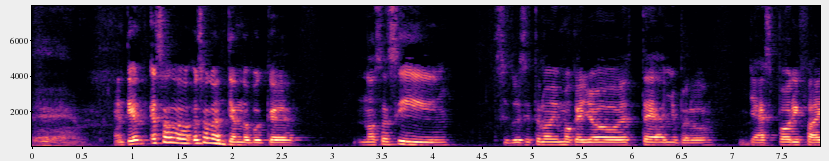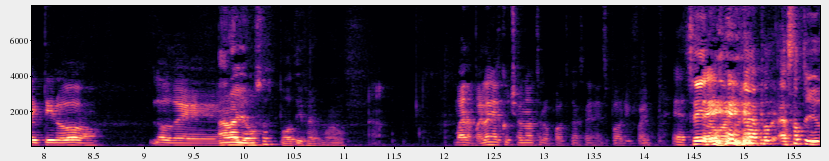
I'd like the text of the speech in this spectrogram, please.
Eh, eso, eso lo entiendo porque no sé si, si tú hiciste lo mismo que yo este año, pero ya Spotify tiró lo de... ah, no, yo no uso Spotify, hermano. Bueno, pueden escuchar nuestro podcast en Spotify. Sí, Este- no, exacto, yo,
